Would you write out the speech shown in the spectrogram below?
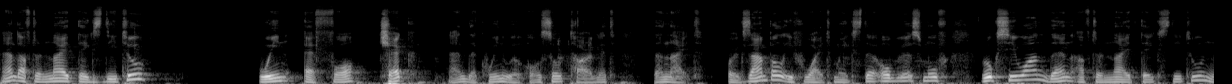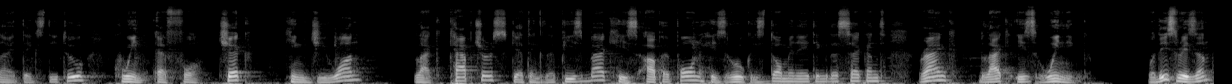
and after knight takes d2, queen f4 check, and the queen will also target the knight. For example, if white makes the obvious move rook c1, then after knight takes d2, knight takes d2, queen f4 check, king g1, black captures, getting the piece back, he's up a pawn, his rook is dominating the second rank, black is winning. For this reason,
